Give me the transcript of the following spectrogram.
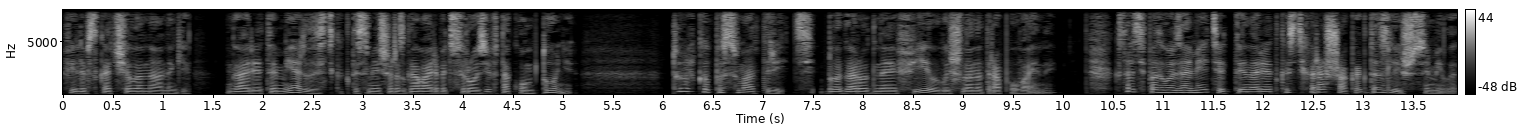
Филя вскочила на ноги. «Гарри, это мерзость, как ты смеешь разговаривать с Рози в таком тоне?» «Только посмотрите, благородная Фил вышла на тропу войны. Кстати, позволь заметить, ты на редкость хороша, когда злишься, милая.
